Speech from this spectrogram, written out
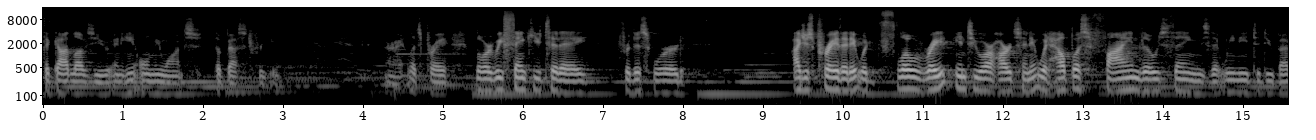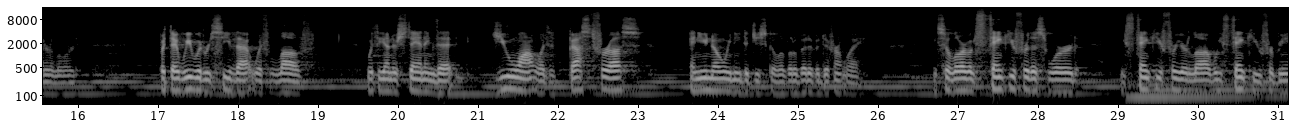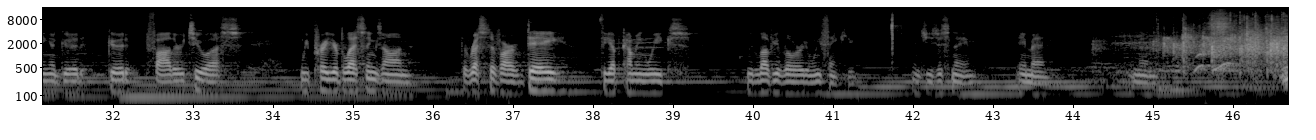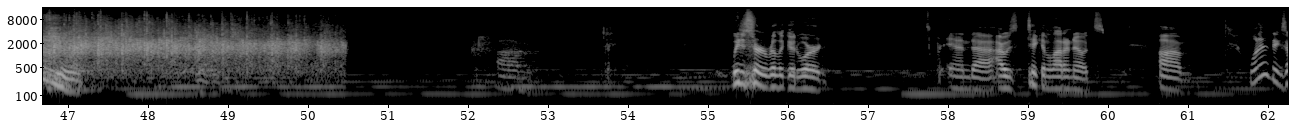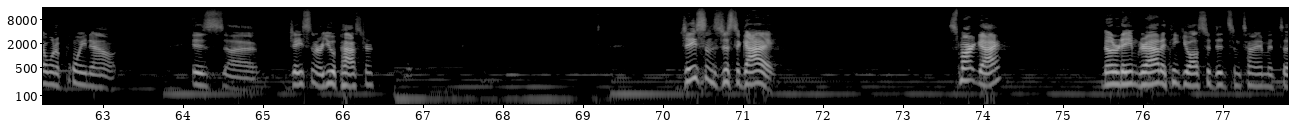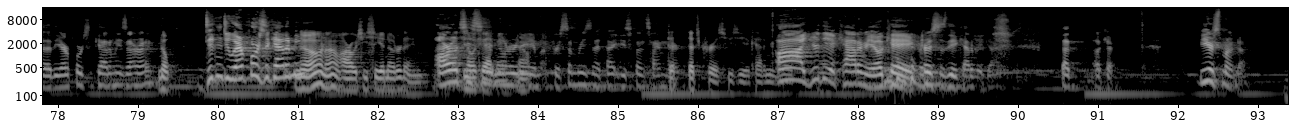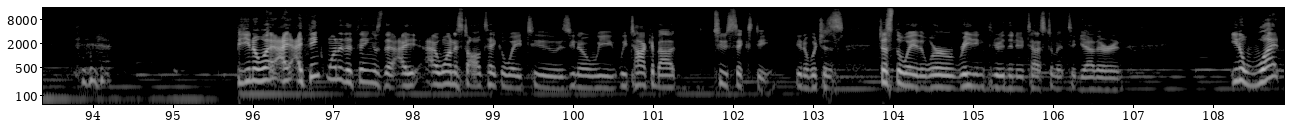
that God loves you and He only wants the best for you. All right, let's pray. Lord, we thank you today for this word. I just pray that it would flow right into our hearts and it would help us find those things that we need to do better, Lord. But that we would receive that with love, with the understanding that you want what's best for us and you know we need to just go a little bit of a different way. And so, Lord, we thank you for this word. We thank you for your love. We thank you for being a good, good Father to us. We pray your blessings on the rest of our day, the upcoming weeks. We love you, Lord, and we thank you. In Jesus' name, amen. Amen. we just heard a really good word. And uh, I was taking a lot of notes. Um, one of the things I want to point out is uh, Jason, are you a pastor? Jason's just a guy, smart guy, Notre Dame grad. I think you also did some time at uh, the Air Force Academy. Is that right? Nope. Didn't do Air Force Academy? No, no, ROTC at Notre Dame. ROTC No at Notre no. Dame. For some reason, I thought you spent time That, there. that's Chris, who's the Academy. Ah, you're the Academy. Okay, Chris is the Academy guy. That okay. You're a smart guy. But you know what? I, I think one of the things that I, I want us to all take away too is, you know, we, we talk about 260, you know, which is just the way that we're reading through the New Testament together. And, you know, what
